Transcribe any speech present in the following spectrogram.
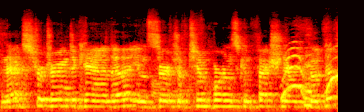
Next, returning to Canada in search of Tim Hortons confectionery goodness.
